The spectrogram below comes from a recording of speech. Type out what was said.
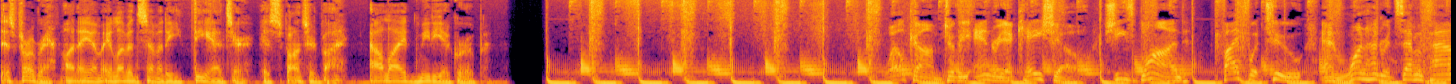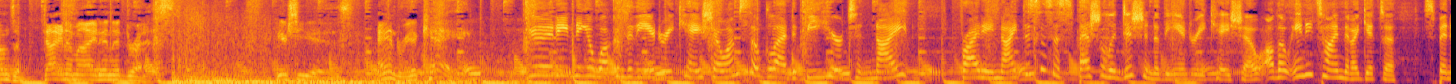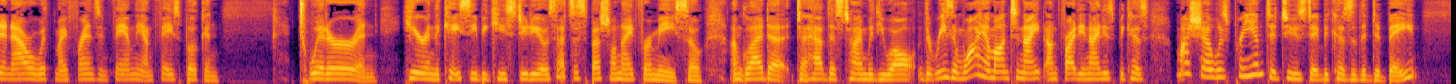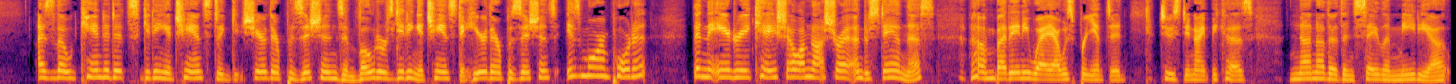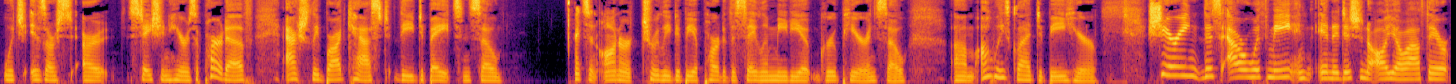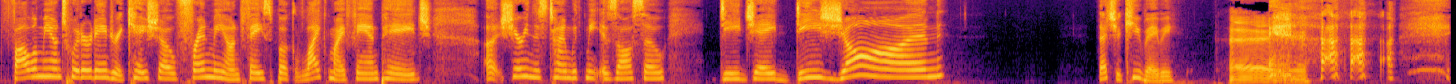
This program on AM 1170, The Answer, is sponsored by Allied Media Group. Welcome to the Andrea Kaye Show. She's blonde, five foot two, and 107 pounds of dynamite in a dress. Here she is, Andrea Kaye. Good evening and welcome to the Andrea Kaye Show. I'm so glad to be here tonight, Friday night. This is a special edition of the Andrea Kaye Show. Although anytime that I get to spend an hour with my friends and family on Facebook and Twitter and here in the KCBQ studios. That's a special night for me. So I'm glad to, to have this time with you all. The reason why I'm on tonight on Friday night is because my show was preempted Tuesday because of the debate. As though candidates getting a chance to get, share their positions and voters getting a chance to hear their positions is more important than the Andrea Kaye show. I'm not sure I understand this. Um, but anyway, I was preempted Tuesday night because none other than Salem Media, which is our, our station here is a part of, actually broadcast the debates. And so it's an honor truly to be a part of the Salem Media group here. And so, um, always glad to be here. Sharing this hour with me, in, in, addition to all y'all out there, follow me on Twitter at Andrea Kaye Show, friend me on Facebook, like my fan page. Uh, sharing this time with me is also DJ Dijon. That's your cue, baby. Hey.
